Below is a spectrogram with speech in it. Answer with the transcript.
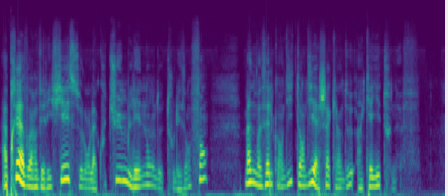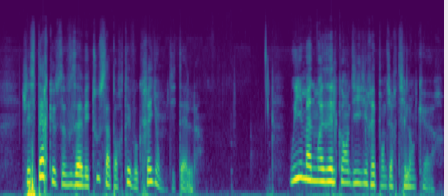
Après avoir vérifié, selon la coutume, les noms de tous les enfants, mademoiselle Candy tendit à chacun d'eux un cahier tout neuf. J'espère que vous avez tous apporté vos crayons, dit-elle. Oui, mademoiselle Candy, répondirent-ils en chœur.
